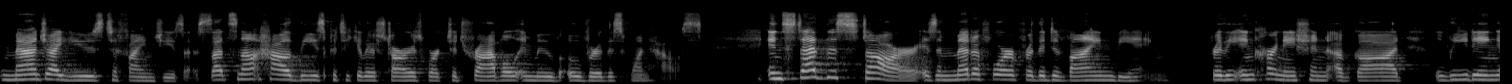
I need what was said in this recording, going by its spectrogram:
Magi used to find Jesus. That's not how these particular stars work to travel and move over this one house. Instead, this star is a metaphor for the divine being, for the incarnation of God leading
